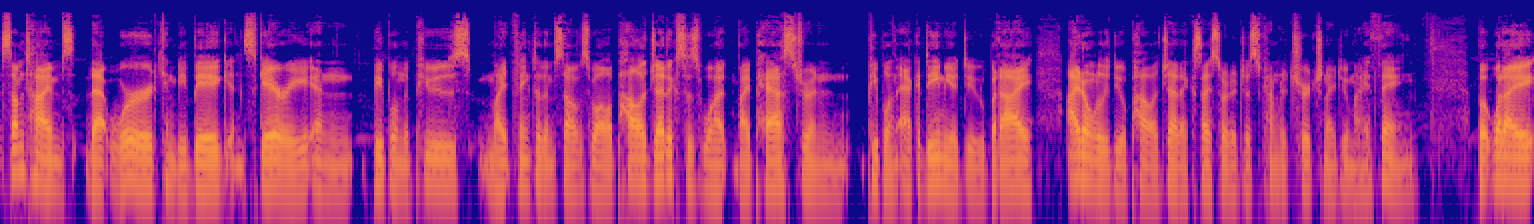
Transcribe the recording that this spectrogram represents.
sometimes that word can be big and scary, and people in the pews might think to themselves, well, apologetics is what my pastor and people in academia do, but I, I don't really do apologetics. I sort of just come to church and I do my thing. But what I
